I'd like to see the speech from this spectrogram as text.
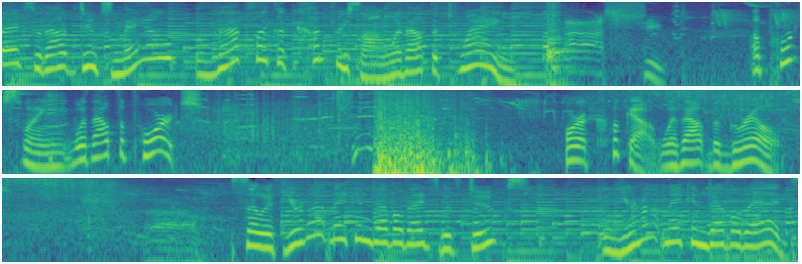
eggs without Duke's mayo? That's like a country song without the twang. Ah, shoot. A porch swing without the porch. Or a cookout without the grill. So if you're not making deviled eggs with Duke's, you're not making deviled eggs.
